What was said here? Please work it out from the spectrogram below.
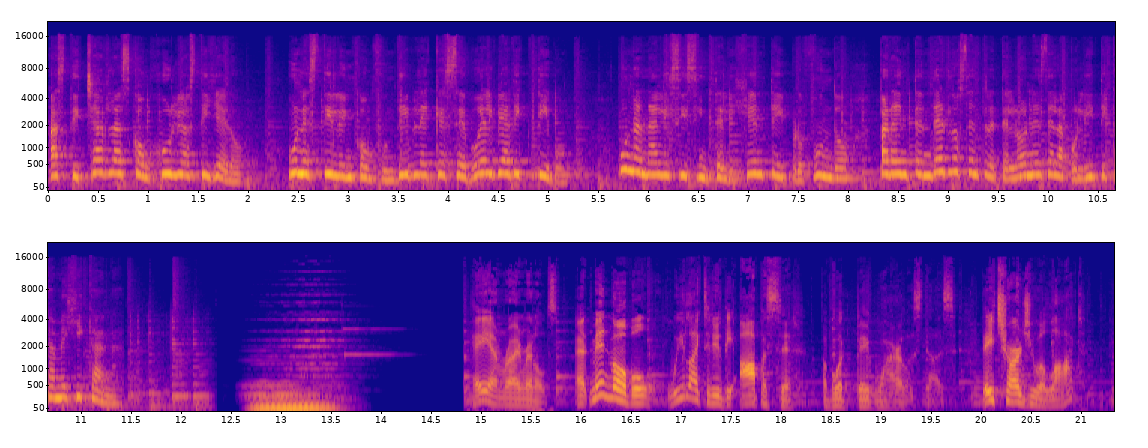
Asticharlas con Julio Astillero, un estilo inconfundible que se vuelve adictivo. Un análisis inteligente y profundo para entender los entretelones de la política mexicana. Hey, I'm Ryan Reynolds. At Mint Mobile, we like to do the opposite of what Big Wireless does. They charge you a lot,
